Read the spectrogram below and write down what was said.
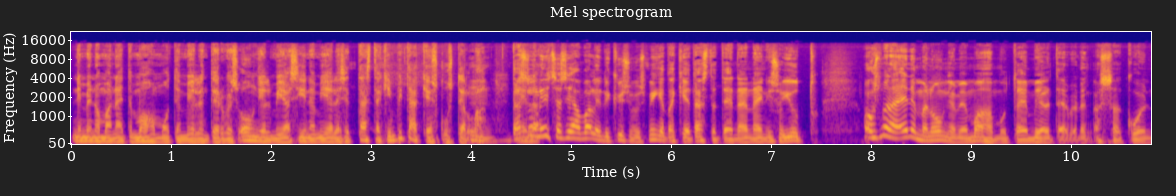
nimenomaan näitä maahanmuuton mielenterveysongelmia siinä mielessä, että tästäkin pitää keskustella. Mm. Tässä on itse asiassa ihan validi kysymys, minkä takia tästä tehdään näin iso juttu. Onko meillä enemmän ongelmia maahanmuuttajien mielenterveyden kanssa kuin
